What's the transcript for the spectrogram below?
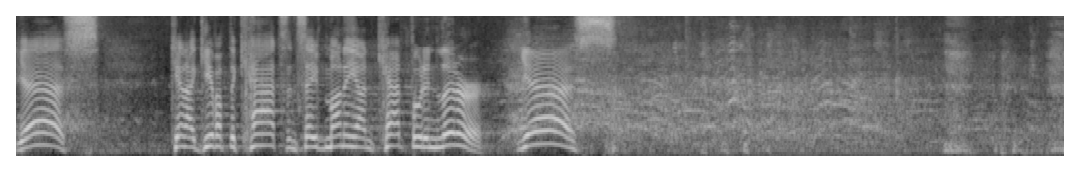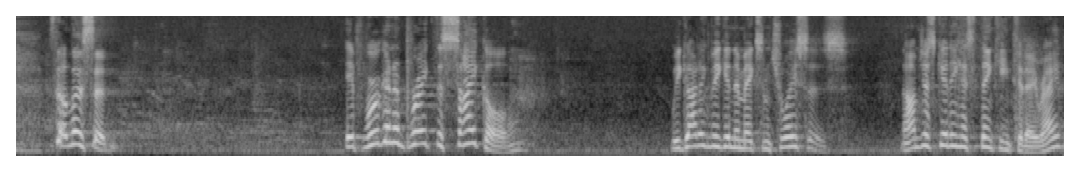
Yes. Can I give up the cats and save money on cat food and litter? Yes. so listen. If we're going to break the cycle, we got to begin to make some choices. Now, I'm just getting us thinking today, right?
